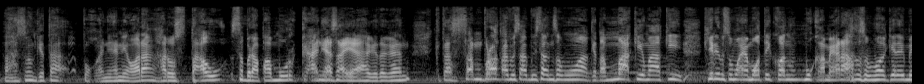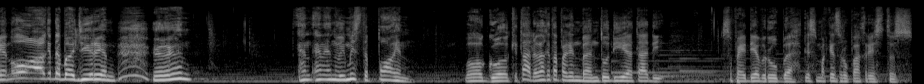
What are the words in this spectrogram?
langsung kita pokoknya ini orang harus tahu seberapa murkanya saya gitu kan. Kita semprot habis-habisan semua, kita maki-maki, kirim semua emoticon muka merah semua kirimin. Oh kita bajirin. Gitu kan. And, and, and we miss the point. Bahwa goal kita adalah kita pengen bantu dia tadi. Supaya dia berubah, dia semakin serupa Kristus.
